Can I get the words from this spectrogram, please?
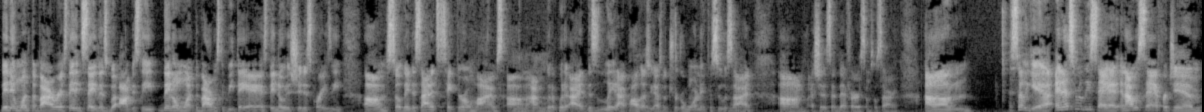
They didn't want the virus. They didn't say this, but obviously they don't want the virus to beat their ass. They know this shit is crazy, um, so they decided to take their own lives. Um, I'm gonna put it. I this is late. I apologize, you guys, but trigger warning for suicide. Um, I should have said that first. I'm so sorry. Um, so yeah, and that's really sad. And I was sad for Jim,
